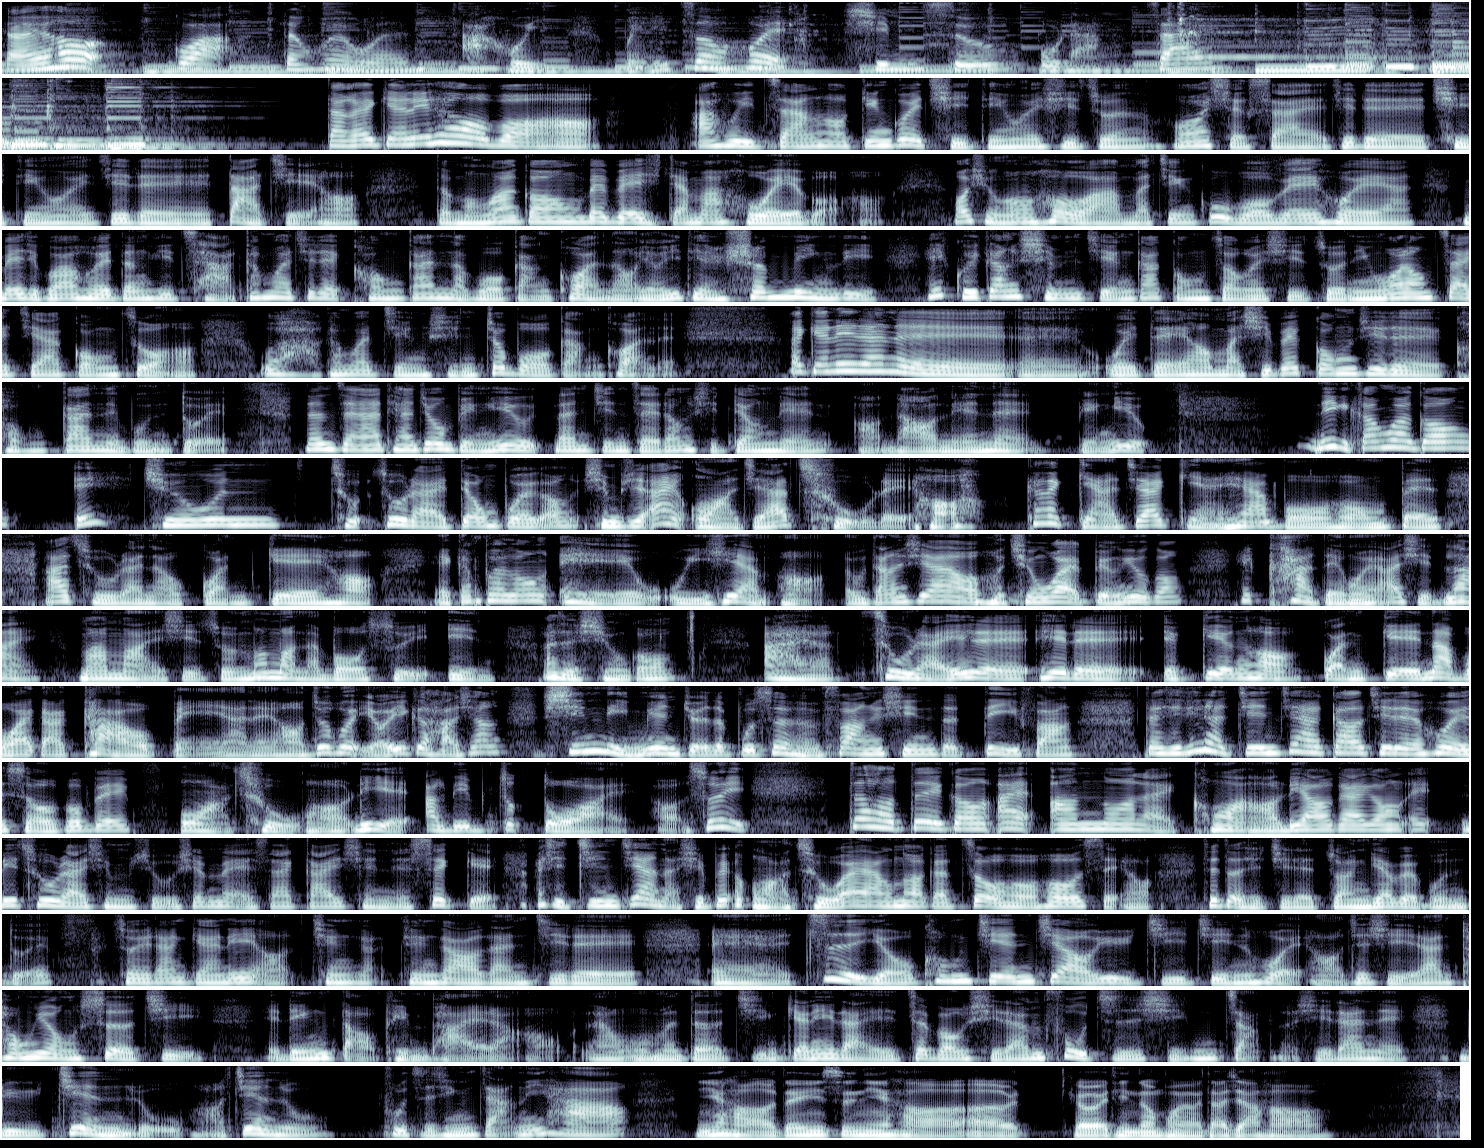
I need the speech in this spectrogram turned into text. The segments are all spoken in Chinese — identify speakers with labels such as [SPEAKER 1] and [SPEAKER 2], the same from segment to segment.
[SPEAKER 1] 大家好，我邓慧文阿慧为你做会心思有人知。大家今日好无？阿慧长吼，经过市场的时阵，我熟悉的这个市场的这个大姐吼，就问我讲要买一点仔花无吼？我想讲好啊，嘛真久无买花啊，买一寡花灯去插，感觉即个空间也无共款哦，有一点生命力。诶，规工心情甲工作的时阵，因为我拢在家工作吼，哇，感觉精神足无共款的。啊，今日咱的诶话题吼，嘛是要讲即个空间的问题。咱知影听众朋友，咱真侪拢是中年啊老年的朋友，你感觉讲，诶，像阮厝厝内长辈讲，是毋是爱换一下厝咧？吼，敢若行遮行遐无方便，啊，厝内若有关家吼，会感觉讲，诶，有危险吼。有当时哦，像我诶朋友讲，迄敲电话还是赖妈妈诶时阵，妈妈若无随应，啊，就想讲。哎呀，厝内迄个、迄个月经吼，管家那不爱甲靠病啊，吼，就会有一个好像心里面觉得不是很放心的地方。但是你若真正到即个会所，个要换厝吼，你也压力足大诶，吼，所以。到底讲爱安怎来看哦？了解讲，诶，你厝内是毋是有啥物会使改善的设计？还是真正若是要换厝爱安怎甲做好好势哦？这都是一个专业的问题。所以咱今日哦，请请教咱即个诶自由空间教育基金会哦，这是咱通用设计领导品牌啦哦。那我们的今今日来这帮是咱副执行长的，是咱的吕建如啊，建如。副执行长，你好，
[SPEAKER 2] 你好，邓医师，你好，呃，各位听众朋友，大家好。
